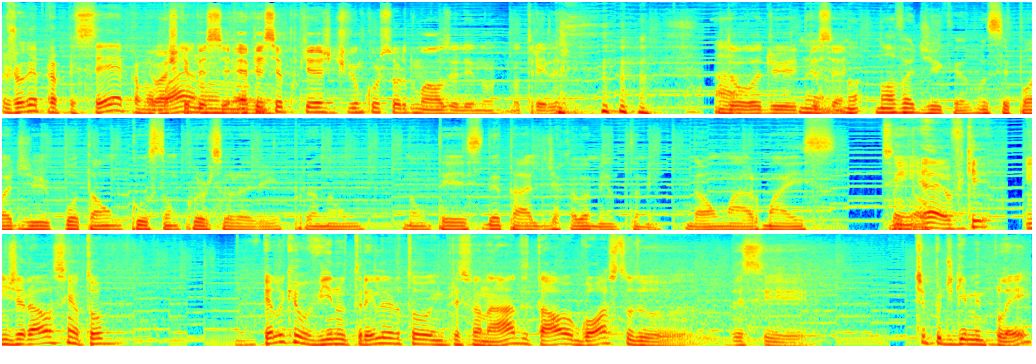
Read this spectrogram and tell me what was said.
o jogo é pra PC, é pra mobile? Eu acho que é PC. não é. PC porque a gente viu um cursor do mouse ali no, no trailer Ah, do, de né, PC. no- nova dica, você pode botar um custom cursor ali pra não, não ter esse detalhe de acabamento também. Dá um ar mais. Sim, legal. é, eu fiquei. Em geral, assim, eu tô. Pelo que eu vi no trailer, eu tô impressionado e tal. Eu gosto do, desse tipo de gameplay.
